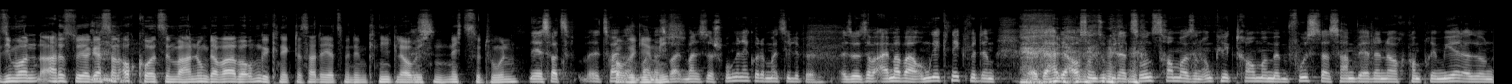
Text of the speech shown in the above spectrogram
Simon, hattest du ja gestern auch kurz in Behandlung, da war aber umgeknickt. Das hatte jetzt mit dem Knie, glaube ich, nichts zu tun. Nee, es war äh, zwei Korrigier Wochen. Das war, meinst du das Sprunggelenk oder meinst du die Lippe? Also es war, einmal war er umgeknickt mit dem, äh, da hat er auch so ein Subinationstrauma, also ein Umknicktrauma mit dem Fuß. Das haben wir dann auch komprimiert, also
